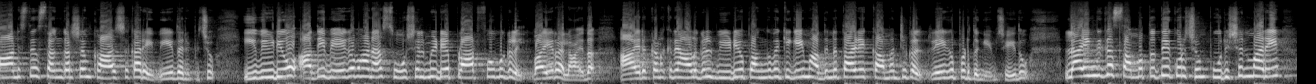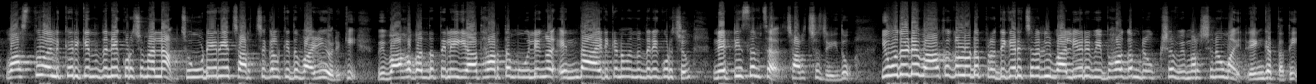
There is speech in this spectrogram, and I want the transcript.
മാനസിക സംഘർഷം കാഴ്ചക്കാരെ വേദനിപ്പിച്ചു. ഈ വീഡിയോ അതിവേഗമാണ് സോഷ്യൽ മീഡിയ പ്ലാറ്റ്ഫോമുകളിൽ വൈറലായത്. ആയിരക്കണക്കിന് ആളുകൾ വീഡിയോ പങ്കുവെക്കുകയും അതിന് താഴെ കമന്റുകൾ രേഖപ്പെടുത്തുകയും ചെയ്തു. ലൈംഗിക സമത്വത്തെക്കുറിച്ചും പുരുഷന്മാരെ വസ്തുവൽക്കരിക്കുന്നതിനെ കുറിച്ചുമെല്ലാം ചൂടേറിയ ചർച്ചകൾക്ക് ഇത് വഴിയൊരുക്കി. വിവാഹബന്ധത്തിലെ യഥാർത്ഥ മൂല്യങ്ങൾ എന്തായിരിക്കണം എന്നതിനെ കുറിച്ചും നെറ്റിസൺസ് ചർച്ച ചെയ്തു. യുവതിയുടെ വാക്കുകളോട് പ്രതികരിച്ചവരിൽ വലിയൊരു വിഭാഗം രൂക്ഷ വിമർശനവുമായി രംഗത്തെത്തി.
